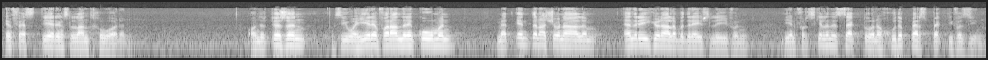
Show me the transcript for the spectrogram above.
investeringsland geworden. Ondertussen zien we hier een verandering komen met internationale en regionale bedrijfsleven die in verschillende sectoren goede perspectieven zien.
